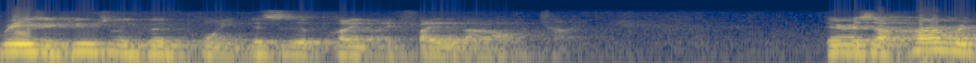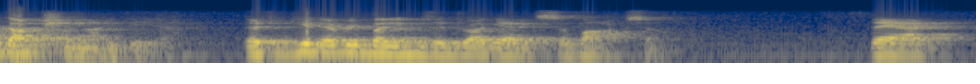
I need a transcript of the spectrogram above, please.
raise a hugely good point. This is a point I fight about all the time. There is a harm reduction idea that if you give everybody who's a drug addict Suboxone, that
